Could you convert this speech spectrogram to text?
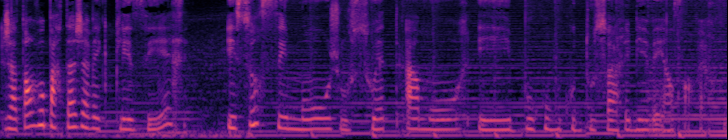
J'attends vos partages avec plaisir. Et sur ces mots, je vous souhaite amour et beaucoup, beaucoup de douceur et bienveillance envers vous.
